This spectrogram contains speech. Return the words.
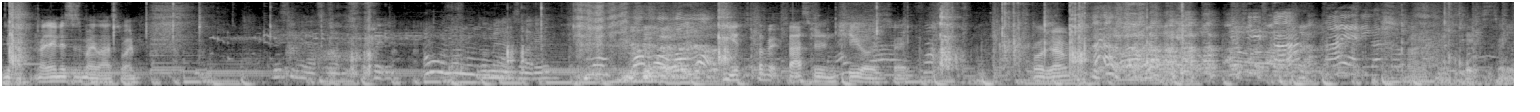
Yeah, I think this is my last one. Oh, no, no, no. Go one. More, one more. You have to cover it faster than she goes, right? Well done. Six, 30.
